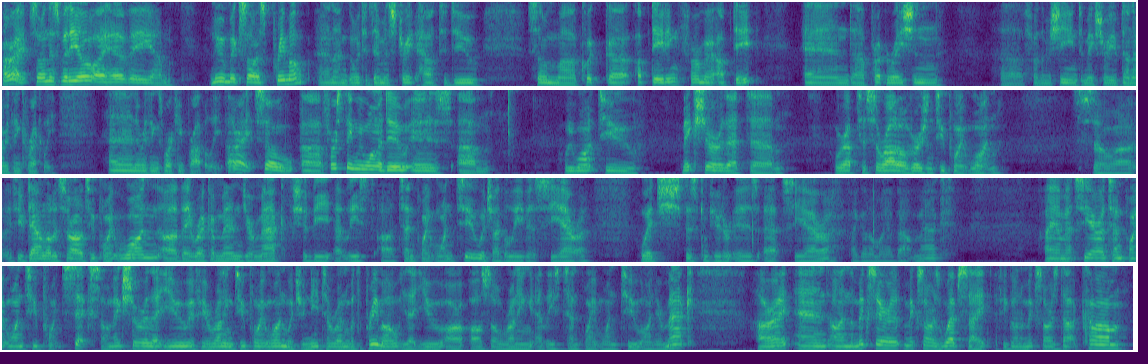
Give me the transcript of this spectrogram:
Alright, so in this video I have a um, new Mixars Primo and I'm going to demonstrate how to do some uh, quick uh, updating, firmware update, and uh, preparation uh, for the machine to make sure you've done everything correctly and everything's working properly. Alright, so uh, first thing we want to do is um, we want to make sure that um, we're up to Serato version 2.1 so uh, if you've downloaded Serato 2.1, uh, they recommend your Mac should be at least uh, 10.12, which I believe is Sierra, which this computer is at Sierra. If I go to my About Mac, I am at Sierra 10.12.6. So make sure that you, if you're running 2.1, which you need to run with the Primo, that you are also running at least 10.12 on your Mac. All right, and on the Mixar, Mixar's website, if you go to mixars.com,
